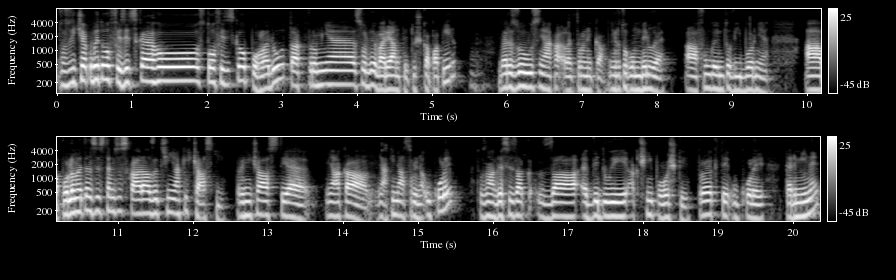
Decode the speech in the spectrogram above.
co se týče jakoby toho fyzického, z toho fyzického pohledu, tak pro mě jsou dvě varianty. Tuška papír versus nějaká elektronika. Někdo to kombinuje a funguje jim to výborně. A podle mě ten systém se skládá ze tří nějakých částí. První část je nějaká, nějaký nástroj na úkoly, to znamená, kde si zaeviduji za akční položky, projekty, úkoly, termíny.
